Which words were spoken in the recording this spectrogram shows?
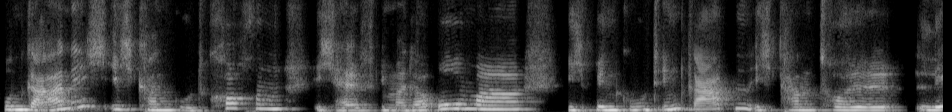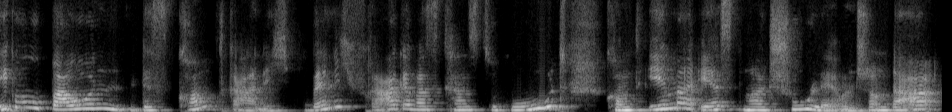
und gar nicht, ich kann gut kochen, ich helfe immer der Oma, ich bin gut im Garten, ich kann toll Lego bauen. Das kommt gar nicht. Wenn ich frage, was kannst du gut, kommt immer erstmal Schule. Und schon da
